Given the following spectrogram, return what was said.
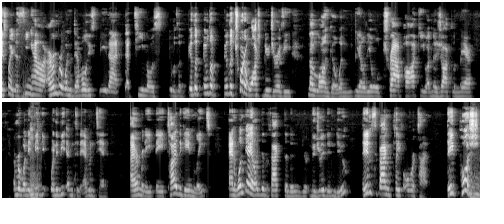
It's funny just seeing how I remember when the Devil used to be that that team was it was a it was a it was a, it was a chore to watch New Jersey not long ago when you know the old trap hockey under Jacques Lemaire. I remember when they mm-hmm. beat when they beat Edmonton Edmonton. I remember they, they tied the game late. And one thing I liked the fact that New Jersey didn't do, they didn't sit back and play for overtime. They pushed mm-hmm.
